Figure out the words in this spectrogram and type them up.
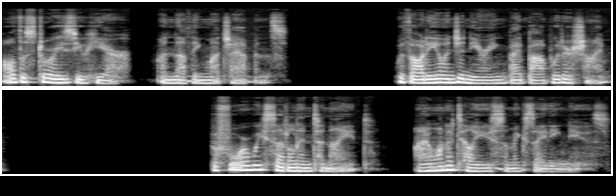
all the stories you hear on Nothing Much Happens, with audio engineering by Bob Wittersheim. Before we settle in tonight, I want to tell you some exciting news.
